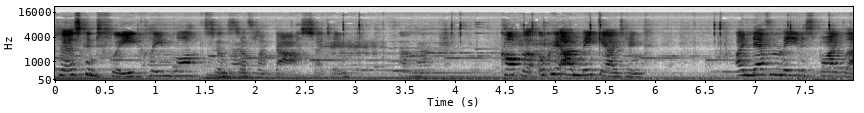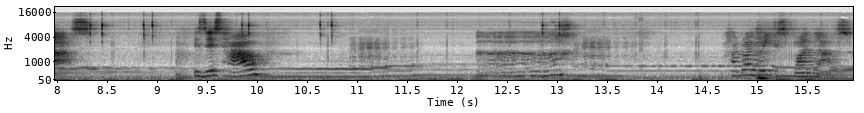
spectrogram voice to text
players can trade claim blocks and stuff like that, I think. Okay. Copper, okay, I make it, I think. I never made a spyglass. Is this how? Uh, How do I make a spyglass?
